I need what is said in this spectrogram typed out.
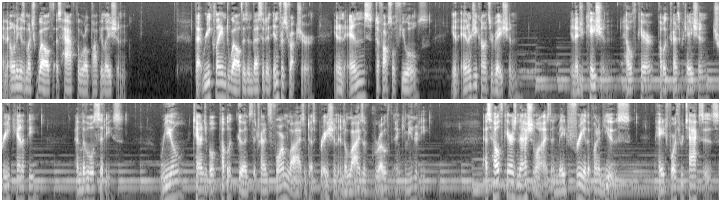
and owning as much wealth as half the world population. That reclaimed wealth is invested in infrastructure, in an end to fossil fuels, in energy conservation, in education, healthcare, public transportation, tree canopy, and livable cities real, tangible public goods that transform lives of desperation into lives of growth and community. As healthcare is nationalized and made free at the point of use, paid for through taxes,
